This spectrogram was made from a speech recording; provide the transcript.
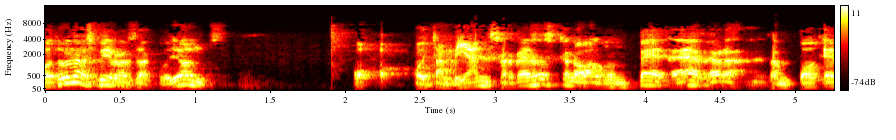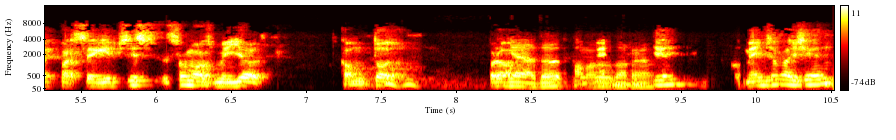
fotre unes birres de collons. O, o, o també hi ha cerveses que no valen un pet, eh? A veure, tampoc eh, per ser gipsis som els millors, com tot. Però de tot, almenys, tot la gent, almenys la gent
